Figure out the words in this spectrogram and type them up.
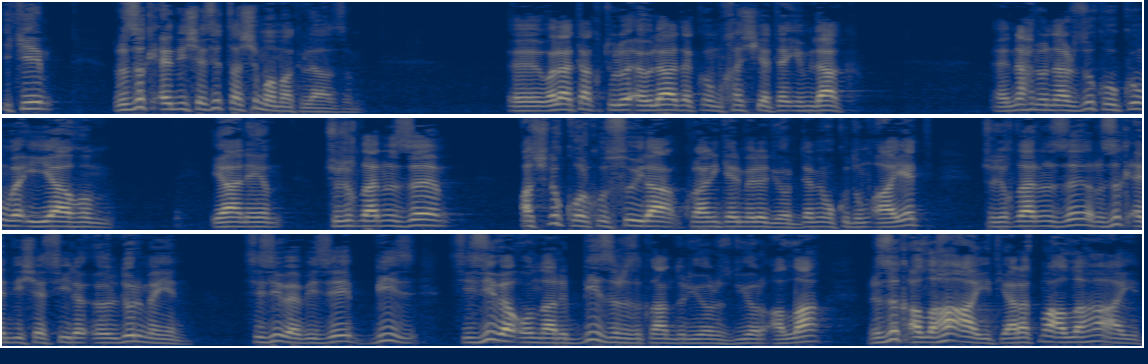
İki, rızık endişesi taşımamak lazım. وَلَا تَقْتُلُوا اَوْلَادَكُمْ خَشْيَةَ imlak. نَحْنُ نَرْزُقُكُمْ وَاِيَّاهُمْ Yani çocuklarınızı açlık korkusuyla, Kur'an-ı Kerim öyle diyor, demin okuduğum ayet, çocuklarınızı rızık endişesiyle öldürmeyin. Sizi ve bizi, biz, sizi ve onları biz rızıklandırıyoruz diyor Allah. Rızık Allah'a ait, yaratma Allah'a ait.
